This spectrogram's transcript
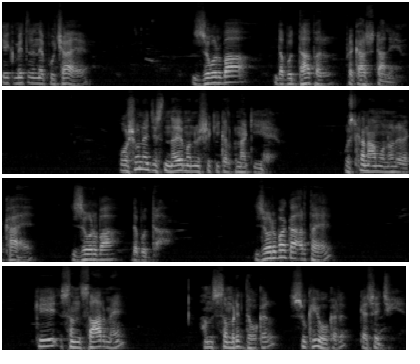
एक मित्र ने पूछा है, जोरबा द बुद्धा पर प्रकाश डालें। ओशो ने जिस नए मनुष्य की कल्पना की है, उसका नाम उन्होंने रखा है जोरबा द बुद्धा। जोरबा का अर्थ है कि संसार में हम समृद्ध होकर, सुखी होकर कैसे जिए।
